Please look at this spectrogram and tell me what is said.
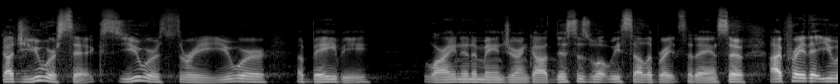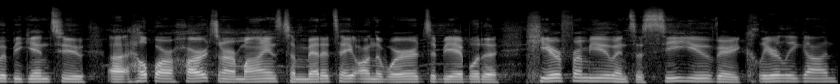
God, you were six, you were three, you were a baby lying in a manger. And God, this is what we celebrate today. And so I pray that you would begin to uh, help our hearts and our minds to meditate on the word, to be able to hear from you and to see you very clearly, God.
